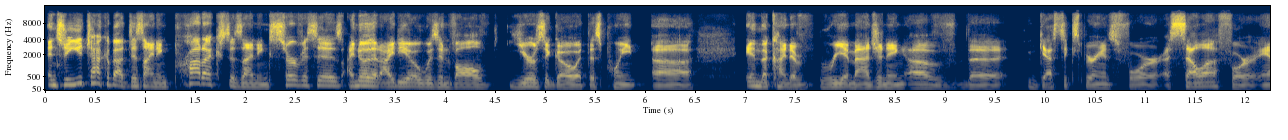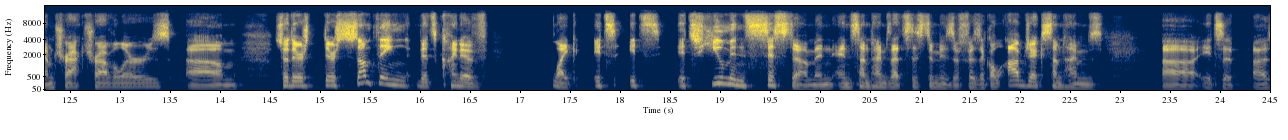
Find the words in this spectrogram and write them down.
And so you talk about designing products designing services. I know that ideo was involved years ago at this point uh, in the kind of reimagining of the guest experience for Acela for Amtrak travelers. Um, so there's there's something that's kind of like it's it's it's human system, and and sometimes that system is a physical object, sometimes uh, it's a, a,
